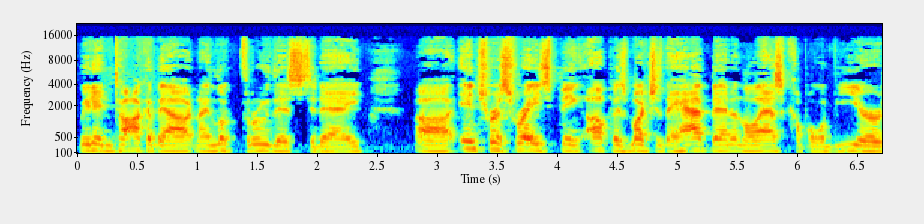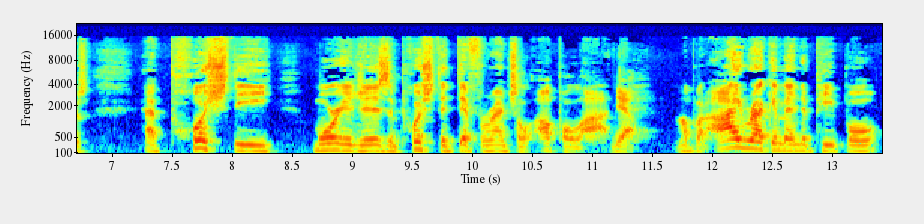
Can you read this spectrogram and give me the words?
we didn't talk about, and I looked through this today, uh, interest rates being up as much as they have been in the last couple of years have pushed the mortgages and pushed the differential up a lot. Yeah. Uh, but I recommend to people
